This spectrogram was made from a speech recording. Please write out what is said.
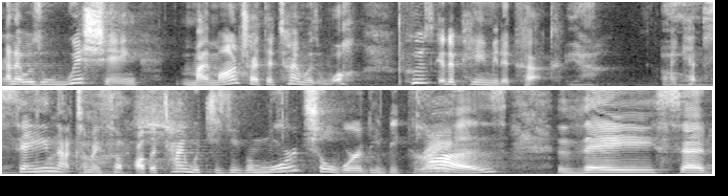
and I was wishing my mantra at the time was, well, who's gonna pay me to cook? Yeah. I kept Oh saying that to myself all the time, which is even more chill worthy because they said,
